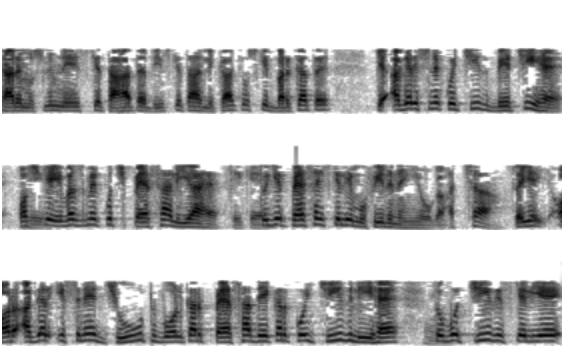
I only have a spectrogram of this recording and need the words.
شار مسلم نے اس کے تحت حدیث کے تحت لکھا کہ اس کی برکت کہ اگر اس نے کوئی چیز بیچی ہے اور اس جی۔ کے عوض میں کچھ پیسہ لیا ہے تو یہ پیسہ اس کے لیے مفید نہیں ہوگا۔ اچھا۔ صحیح ہے؟ اور اگر اس نے جھوٹ بول کر پیسہ دے کر کوئی چیز لی ہے تو وہ چیز اس کے لیے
